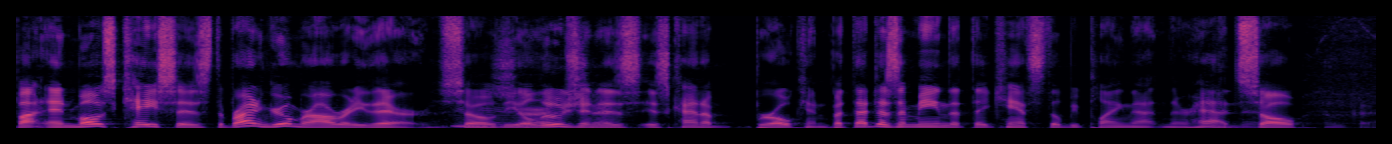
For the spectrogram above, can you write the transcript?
But in most cases, the bride and groom are already there, so Mhm. the Sure, illusion sure. is is kind of broken. But that doesn't mean that they can't still be playing that in their head. So Okay.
